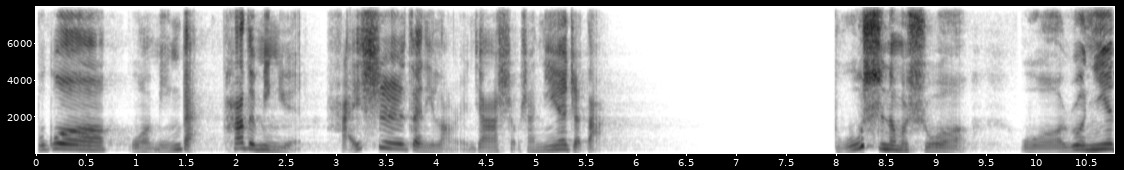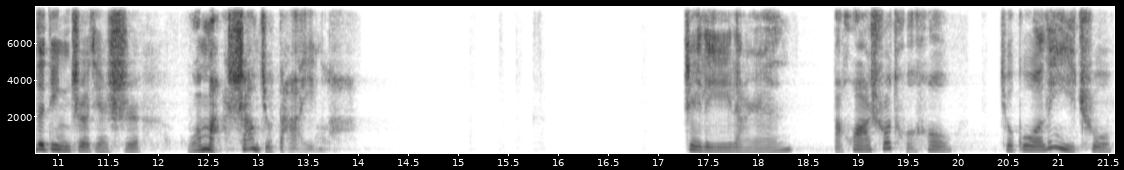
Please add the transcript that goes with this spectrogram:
不过我明白他的命运。还是在你老人家手上捏着的，不是那么说。我若捏得定这件事，我马上就答应了。这里两人把话说妥后，就过另一处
